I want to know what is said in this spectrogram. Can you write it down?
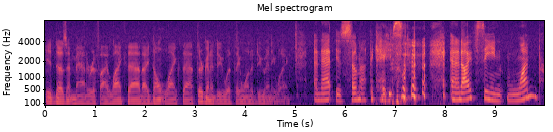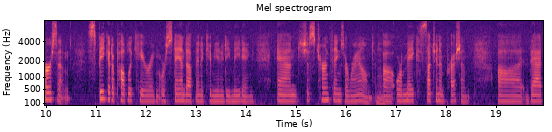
it doesn't matter if I like that, I don't like that, they're going to do what they want to do anyway? And that is so not the case. and I've seen one person speak at a public hearing or stand up in a community meeting and just turn things around uh, or make such an impression uh, that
